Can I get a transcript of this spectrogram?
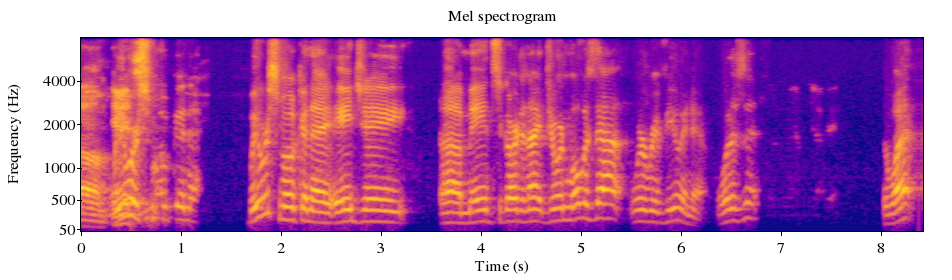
um, we were smoking. We were smoking a AJ uh, made cigar tonight. Jordan, what was that? We're reviewing it. What is it? The what?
